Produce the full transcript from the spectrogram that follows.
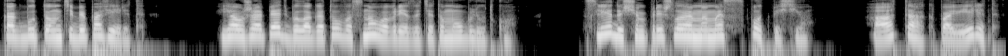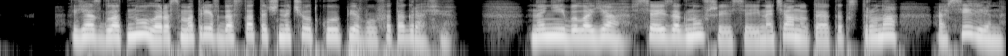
Как будто он тебе поверит». Я уже опять была готова снова врезать этому ублюдку. Следующим пришло ММС с подписью. «А так, поверит?» Я сглотнула, рассмотрев достаточно четкую первую фотографию. На ней была я, вся изогнувшаяся и натянутая, как струна, а Северин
